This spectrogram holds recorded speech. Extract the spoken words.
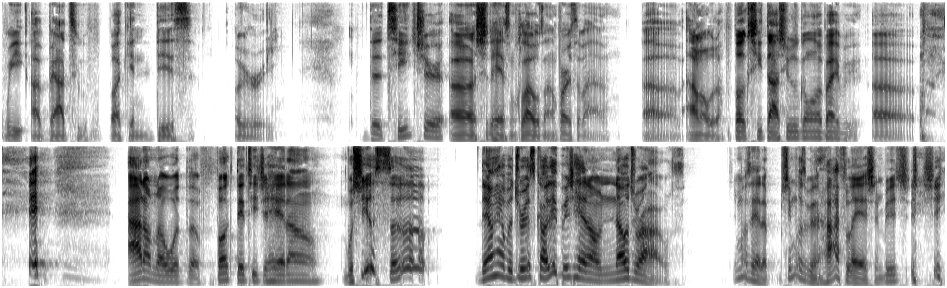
we about to fucking disagree. The teacher uh, should have had some clothes on. First of all, uh, I don't know what the fuck she thought she was going, baby. Uh, I don't know what the fuck that teacher had on. Was she a sub? They don't have a dress code. This bitch had on no drawers. She must have had a, she must have been high flashing, bitch. she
